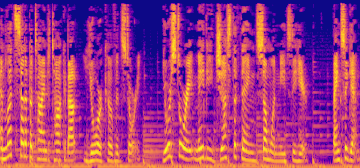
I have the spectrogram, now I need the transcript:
and let's set up a time to talk about your COVID story. Your story may be just the thing someone needs to hear. Thanks again.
